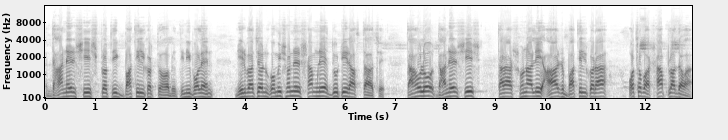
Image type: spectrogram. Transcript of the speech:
ধানের শীষ প্রতীক বাতিল করতে হবে। তিনি বলেন, নির্বাচন কমিশনের সামনে দুটি রাস্তা আছে। তা হলো, ধানের শীষ তারা সোনালি আঁশ বাতিল করা অথবা শাপলা দেওয়া।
